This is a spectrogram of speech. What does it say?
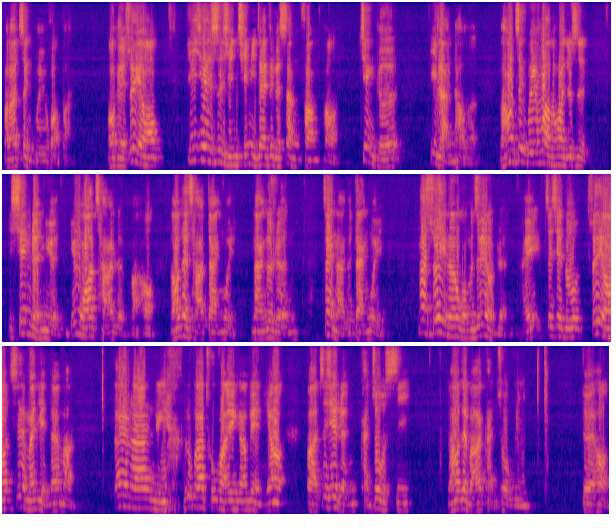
把它正规化吧。OK，所以哦，第一件事情，请你在这个上方哈间隔一栏好了，然后正规化的话就是先人员，因为我要查人嘛，哦，然后再查单位，哪个人在哪个单位。那所以呢，我们这边有人，哎，这些都，所以哦，现在蛮简单嘛。当然啦，你如果要图法炼钢片，你要把这些人 Ctrl C，然后再把它 Ctrl V，对哈。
